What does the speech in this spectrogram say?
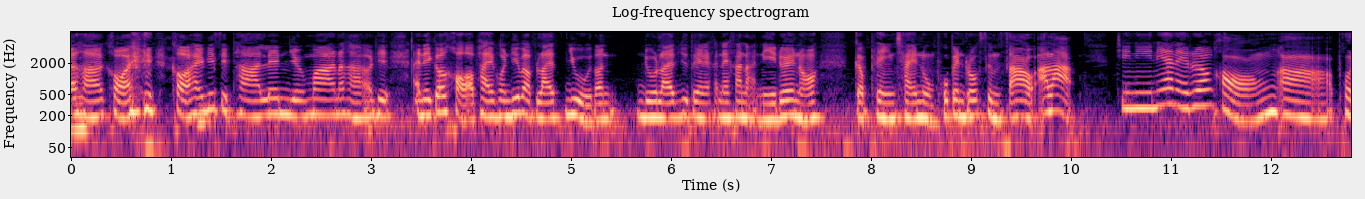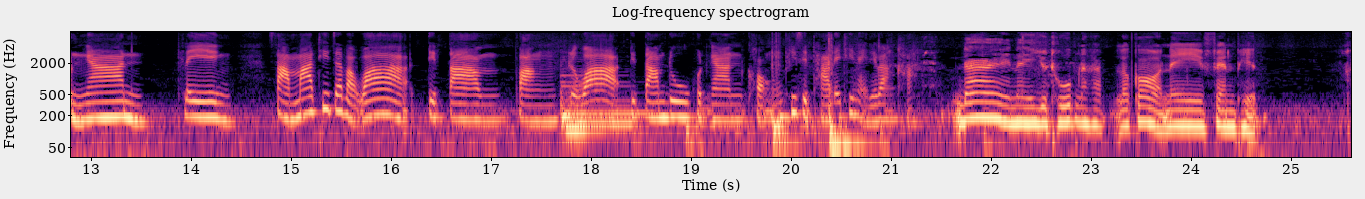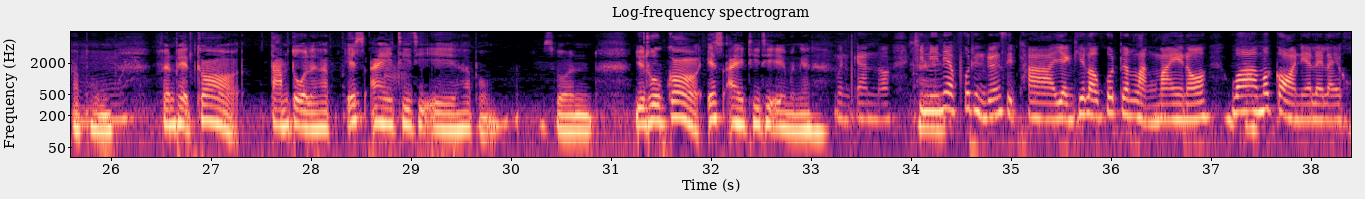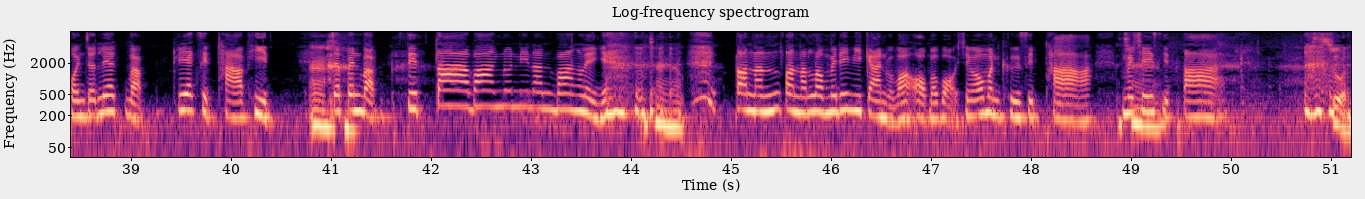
นะคะ ขอให้ขอให้พี่ SITTA เล่นเยอะมากนะคะโอเคอันนี้ก็ขออภัยคนที่แบบไลฟ์อยู่ตอนดูไลฟ์อยู่ในในขณะนี้ด้วยเนาะกับเพลงชายหนุ่มผู้เป็นโรคซึมเศร้าอะล่ะทีนี้เนี่ยในเรื่องของอาผลงานเพ ลง สามารถที่จะแบบว่าติดตามฟังหรือว่าติดตามดูผลงานของพี่สิทธาได้ที่ไหนได้บ้างคะ ได้ใน YouTube นะครับ แล้วก็ในแฟนเพจครับผม แฟนเพจก็ตามตัวเลยครับ S I T T A ครับผมส่วน YouTube ก็ S I T T A เหมือนกันเหมือนกันเนาะทีนี้เนี่ยพูดถึงเรื่องสิทธาอย่างที่เราพูดกันหลังไม้เนาะว่าเมื่อก่อนเนี่ยหลาย ๆ คนจะเรียกแบบเรียกสิทธาผิดอ่า จะเป็นแบบสิตตาบ้างนู่นนี่นั่นบ้างอะไรอย่างเงี้ยใช่ครับ ตอนนั้นตอนนั้นเราไม่ได้มีการแบบว่าออกมาบอกใช่ไหมว่ามันคือสิทธา ไม่ใช่สิตตาส่วน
